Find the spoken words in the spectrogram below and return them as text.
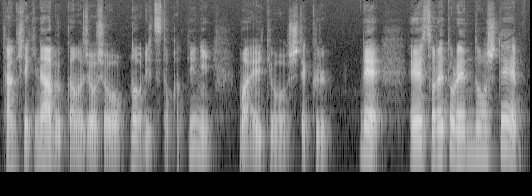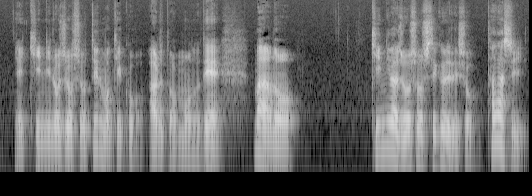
短期的な物価の上昇の率とかっていうにまあ影響してくる。で、えそれと連動して金利の上昇っていうのも結構あると思うのでまああの金利は上昇してくるでしょう。ただし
